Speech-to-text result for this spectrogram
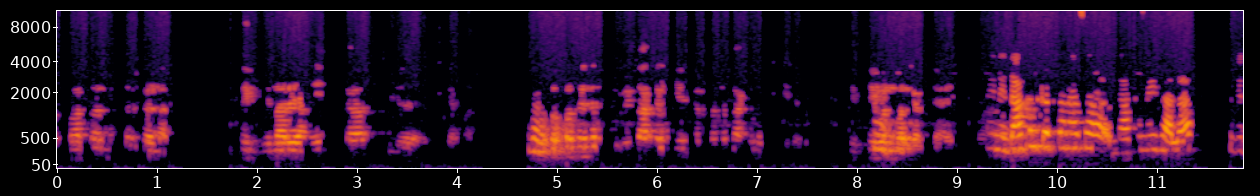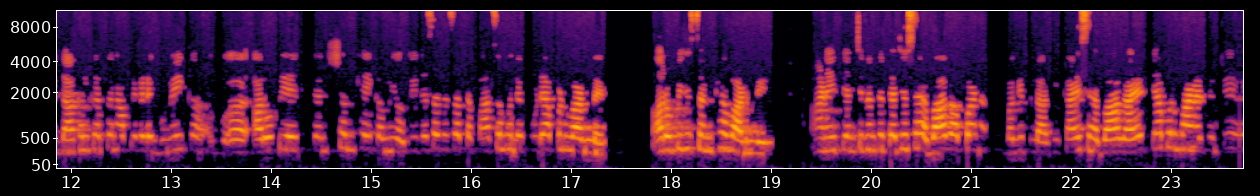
तपासानंतर कळणार ते घेणारे आहेत का अं, बरोबर तपासाच्या पूर्वी दाखल केस करताना दाखल केलं ते सेवन वर्गाचे आहेत नाही नाही दाखल दाखल नाही झाला तुम्ही दाखल करताना आपल्याकडे गुन्हे आरोपी आहेत त्यांची संख्या कमी होती जसं जसं तपासामध्ये पुढे आपण वाढले आरोपीची संख्या वाढली आणि त्यांच्यानंतर त्याचे सहभाग आपण बघितला की काय सहभाग आहे त्याप्रमाणे त्यांचे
